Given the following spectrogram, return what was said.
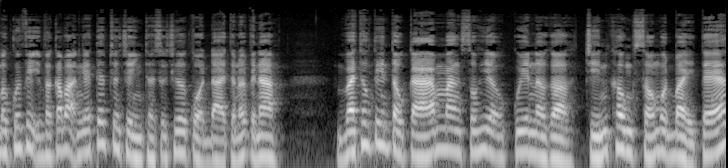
Mời quý vị và các bạn nghe tiếp chương trình Thời sự trưa của Đài Tiếng nói Việt Nam. Về thông tin tàu cá mang số hiệu QNG 90617TS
